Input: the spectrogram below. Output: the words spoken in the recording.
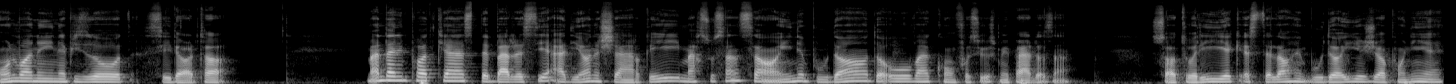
عنوان این اپیزود سیدارتا. من در این پادکست به بررسی ادیان شرقی مخصوصا سه آین بودا، داو و کنفوسیوس می‌پردازم. ساتوری یک اصطلاح بودایی ژاپنیه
